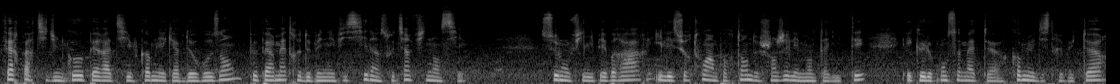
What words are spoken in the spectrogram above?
Faire partie d'une coopérative comme les caves de Rosan peut permettre de bénéficier d'un soutien financier. Selon Philippe Hébrard, il est surtout important de changer les mentalités et que le consommateur comme le distributeur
